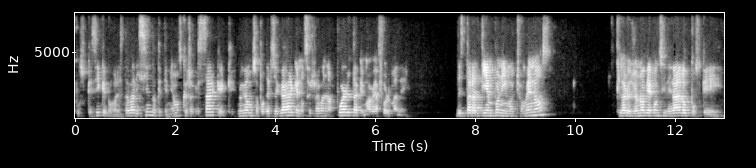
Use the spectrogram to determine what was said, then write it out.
pues que sí, que como le estaba diciendo, que teníamos que regresar, que, que no íbamos a poder llegar, que nos cerraban la puerta, que no había forma de, de estar a tiempo, ni mucho menos Claro, yo no había considerado pues que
